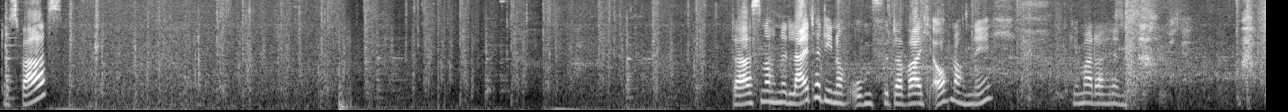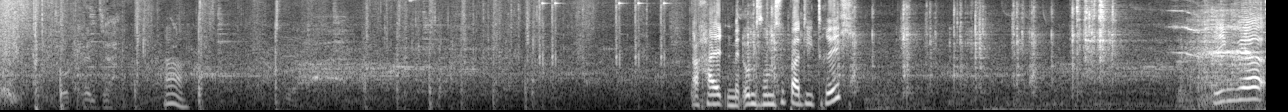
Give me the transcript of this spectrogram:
Das war's? Da ist noch eine Leiter, die nach oben führt. Da war ich auch noch nicht. Geh mal dahin. Ah. Ach, halten mit unserem Super Dietrich. Kriegen wir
